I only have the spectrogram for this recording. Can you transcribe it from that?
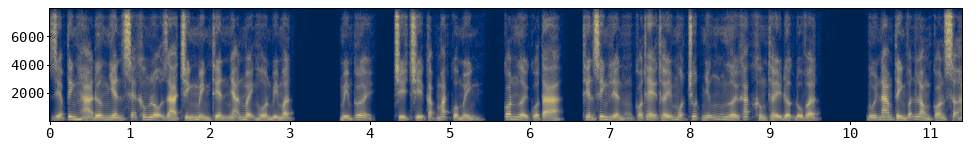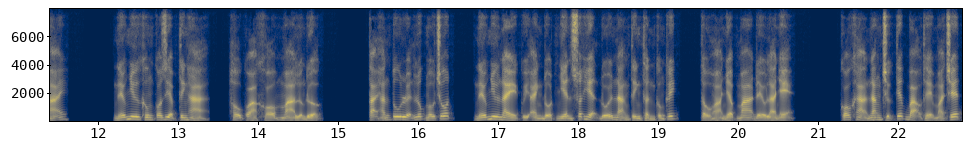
Diệp Tinh Hà đương nhiên sẽ không lộ ra chính mình thiên nhãn mệnh hồn bí mật. Mỉm cười, chỉ chỉ cặp mắt của mình, con người của ta, thiên sinh liền có thể thấy một chút những người khác không thấy được đồ vật. Bùi Nam Tình vẫn lòng còn sợ hãi. Nếu như không có Diệp Tinh Hà, hậu quả khó mà lường được. Tại hắn tu luyện lúc mấu chốt, nếu như này quỷ anh đột nhiên xuất hiện đối nàng tinh thần công kích, tẩu hỏa nhập ma đều là nhẹ, có khả năng trực tiếp bạo thể mà chết.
